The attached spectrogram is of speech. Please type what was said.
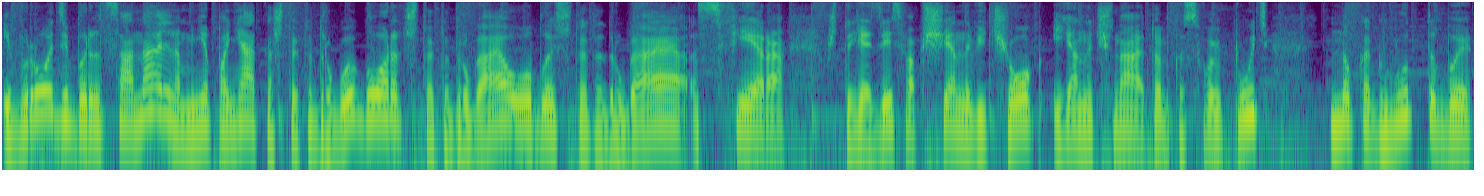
И вроде бы рационально мне понятно, что это другой город, что это другая область, что это другая сфера, что я здесь вообще новичок, и я начинаю только свой путь, но как будто бы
